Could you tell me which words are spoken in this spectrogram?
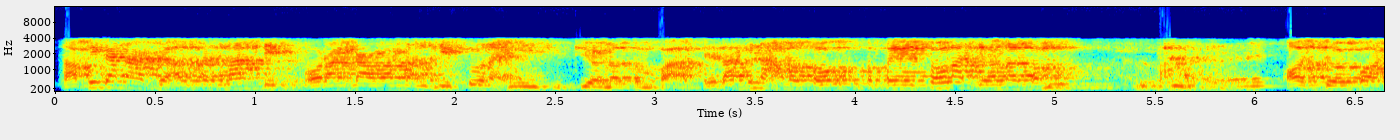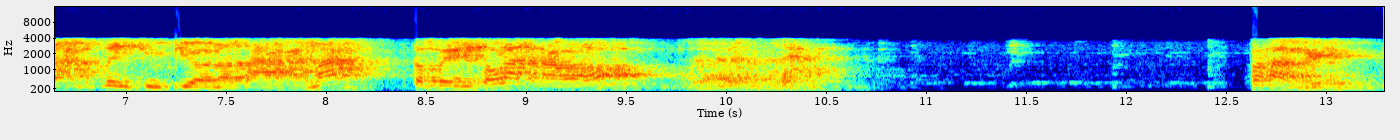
tapi kan ada alternatif orang kawasan itu nak ingin judi ono tempat. Tapi nak mau kepengen sholat ya ono tempat. Kok nak kepengen judi ono sarana, kepengen sholat ra ono. Paham ya?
